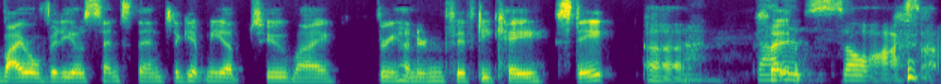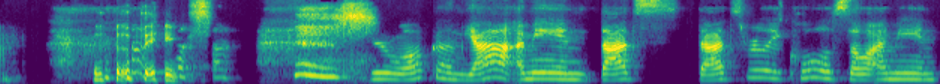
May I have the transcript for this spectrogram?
viral videos since then to get me up to my 350k state uh, that so, is so awesome. Thanks. You're welcome. Yeah, I mean, that's that's really cool. So I mean,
